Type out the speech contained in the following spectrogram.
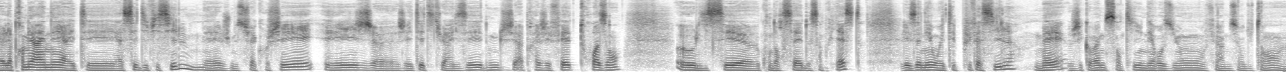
Euh, la première année a été assez difficile, mais je me suis accroché et j'ai été titularisé. Donc, après, j'ai fait trois ans au lycée euh, Condorcet de Saint-Priest. Les années ont été plus faciles, mais j'ai quand même senti une érosion au fur et à mesure du temps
